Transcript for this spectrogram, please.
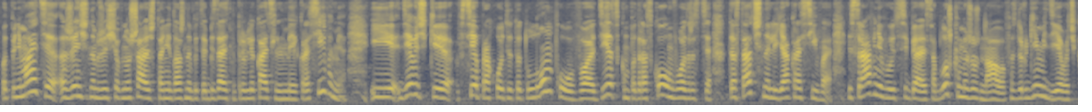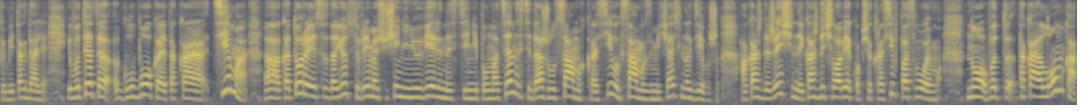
Вот понимаете, женщинам же еще внушают, что они должны быть обязательно привлекательными и красивыми, и девочки все проходят эту ломку в детском, подростковом возрасте, достаточно ли я красивая, и сравнивают себя и с обложками журналов, и с другими девочками и так далее. И вот это глубокая такая тема, а, которая создает все время ощущение неуверенности, неполноценности даже у самых красивых, самых замечательных девушек. А каждая женщина и каждый человек вообще красив по-своему. Но вот такая ломка,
